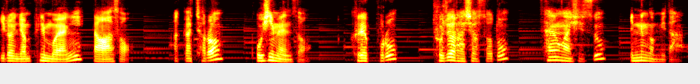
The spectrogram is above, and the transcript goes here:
이런 연필 모양이 나와서 아까처럼 보시면서 그래프로 조절하셨어도 사용하실 수 있는 겁니다.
